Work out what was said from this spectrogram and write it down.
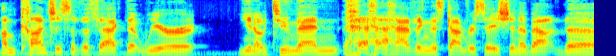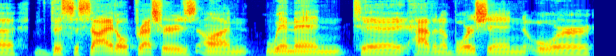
I'm conscious of the fact that we're you know two men having this conversation about the the societal pressures on women to have an abortion or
